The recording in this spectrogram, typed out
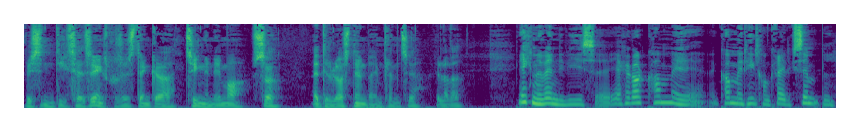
hvis en digitaliseringsproces den gør tingene nemmere, så er det vel også nemt at implementere, eller hvad? Ikke nødvendigvis. Jeg kan godt komme med, komme med et helt konkret eksempel.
